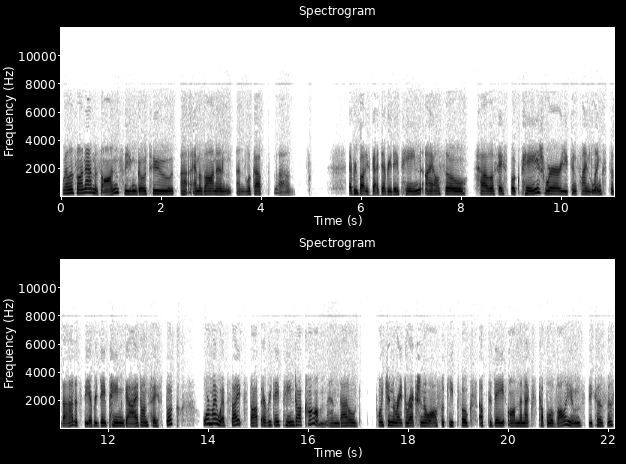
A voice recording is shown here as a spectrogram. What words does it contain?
Well, it's on Amazon, so you can go to uh, Amazon and, and look up uh, Every Body's Guide to Everyday Pain. I also have a Facebook page where you can find links to that. It's the Everyday Pain Guide on Facebook or my website, stopeverydaypain.com, and that'll point you in the right direction. It'll also keep folks up to date on the next couple of volumes because this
